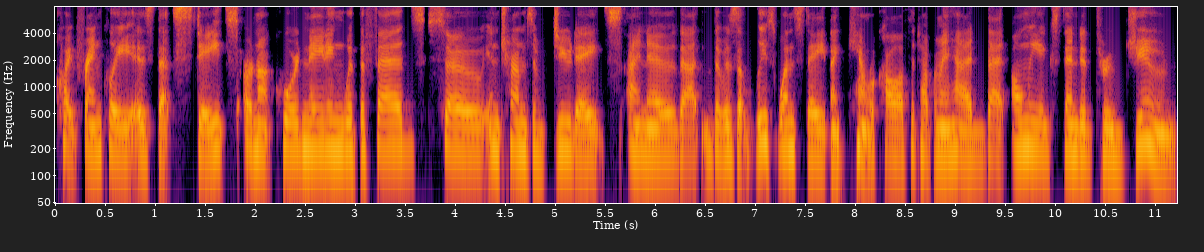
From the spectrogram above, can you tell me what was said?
quite frankly, is that states are not coordinating with the feds. So, in terms of due dates, I know that there was at least one state, I can't recall off the top of my head, that only extended through June,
